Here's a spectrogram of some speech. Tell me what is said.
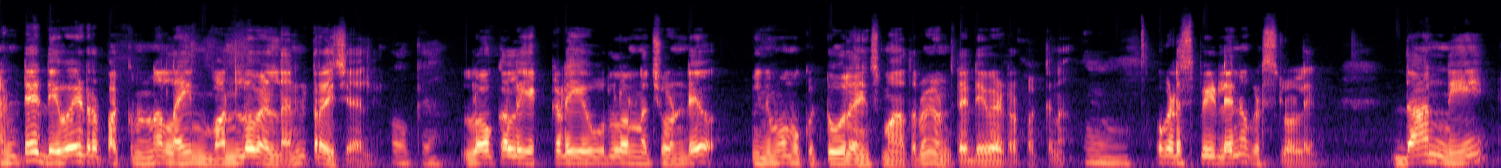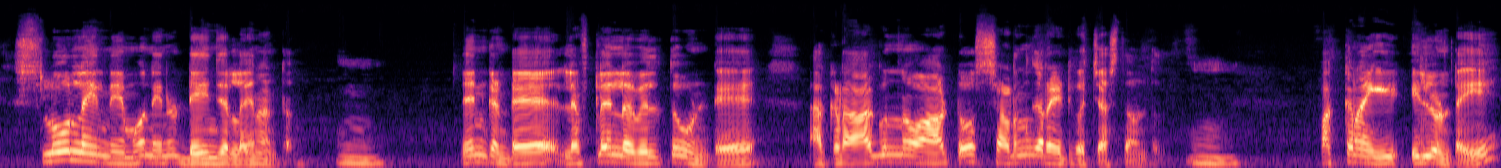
అంటే డివైడర్ పక్కన ఉన్న లైన్ వన్లో వెళ్ళడానికి ట్రై చేయాలి. ఓకే. లోకల్ ఎక్కడ ఏ ఊర్లో ఉన్న చూడండి మినిమం ఒక టూ లైన్స్ మాత్రమే ఉంటాయి డివైడర్ పక్కన. ఒకటి స్పీడ్ లైన్ ఒకటి స్లో లైన్. దాన్ని స్లో లైన్ ఏమో నేను డేంజర్ లైన్ అంటాను. దేనికంటే లెఫ్ట్ లైన్లో వెళ్తూ ఉంటే అక్కడ ఆగున్న ఆటో సడన్గా రైట్కి వచ్చేస్తూ ఉంటుంది. పక్కన ఇ- ఇల్లు ఉంటాయి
